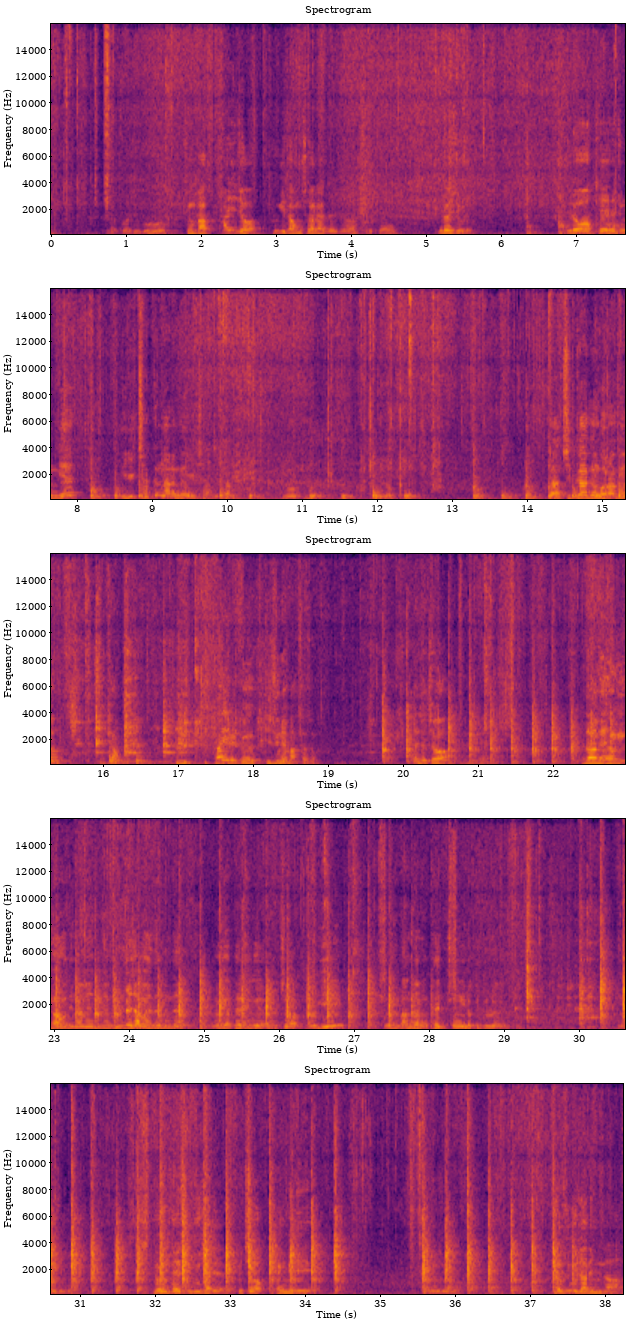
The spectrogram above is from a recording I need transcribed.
메꿔주고 지금 막 파이죠? 흙이 넘쳐나야 되죠? 이렇게. 이런 식으로. 이렇게 해주는 게 1차 끝나는 거예요 1차. 일단. 이렇게. 이렇게. 자 직각은 뭐라고요? 수평. 타일 그 기준에 맞춰서. 되셨죠? 그 다음에 여기가 어디냐면 이제 물매 잡아야 되는데 여기가 배수구예요. 그쵸? 여기 여기 만나는 거. 대충 이렇게 눌러요 이렇게 이런 식으로 여기 배수 구 자리예요 그쵸? 100mm 이런 식으로 배수 구 자리입니다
